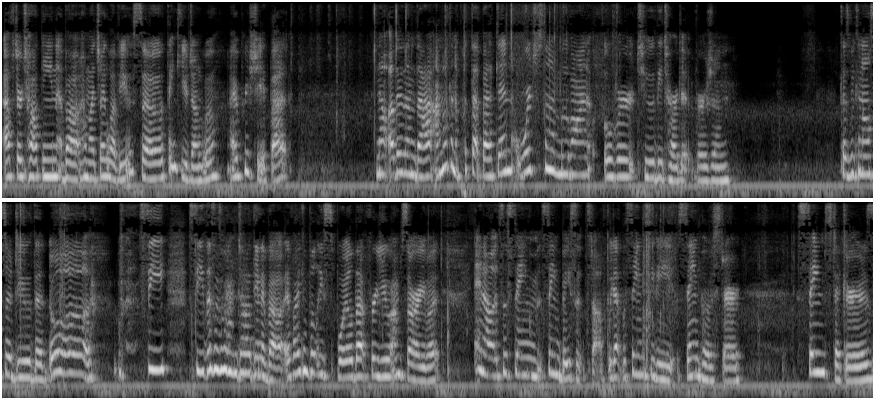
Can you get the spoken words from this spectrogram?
after talking about how much I love you. So thank you, Jungwoo. I appreciate that. Now, other than that, I'm not to put that back in. We're just to move on over to the Target version. Because we can also do the... Oh, see? See, this is what I'm talking about. If I completely spoiled that for you, I'm sorry, but... You know, it's the same, same basic stuff. We got the same CD, same poster, same stickers.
